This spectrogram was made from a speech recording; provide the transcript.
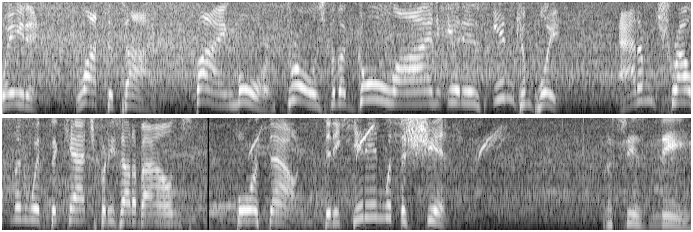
Waiting. Lots of time. Buying more. Throws for the goal line. It is incomplete. Adam Trautman with the catch, but he's out of bounds. Fourth down. Did he get in with the shin? Let's see his knee.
